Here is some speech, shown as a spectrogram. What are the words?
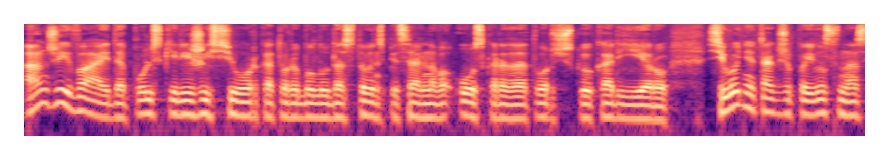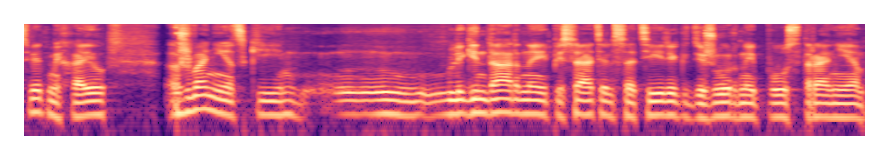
Анджей Вайда, польский режиссер, который был удостоен специального Оскара за творческую карьеру. Сегодня также появился на свет Михаил Жванецкий, легендарный писатель, сатирик, дежурный по стране.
